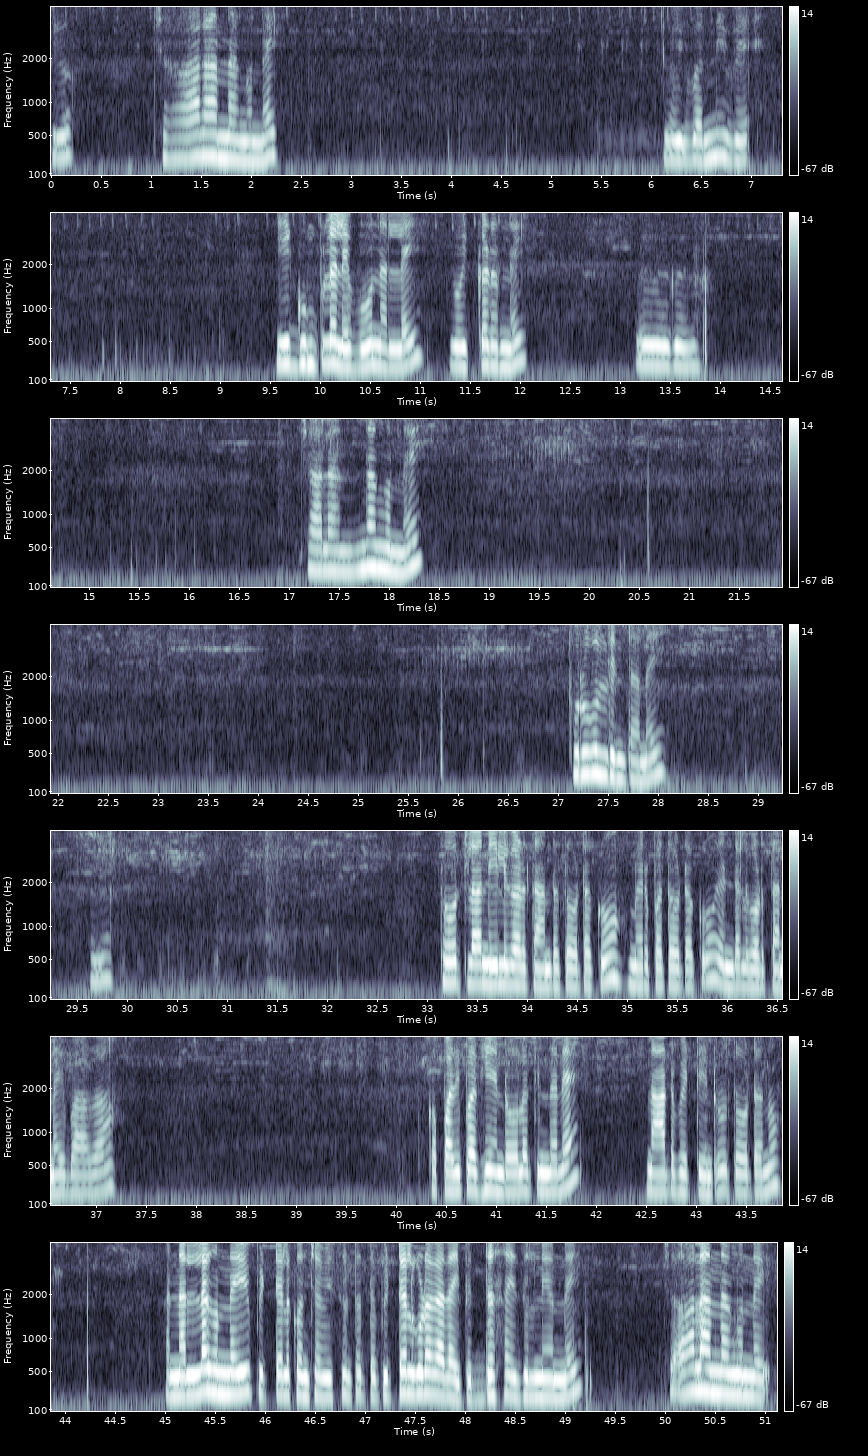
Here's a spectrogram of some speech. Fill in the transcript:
ఇగో చాలా అందంగా ఉన్నాయి. ఇగో ఇవన్నీ ఇవే. ఈ గుంపులో లేవు నల్లయి. ఇగో ఇక్కడ ఉన్నాయి. చాలా అందంగా ఉన్నాయి. పురుగులు తింటానాయి తోటలో నీళ్ళు కడతాండ్రు తోటకు మిరప తోటకు ఎండలు కొడుతున్నాయి బాగా. ఒక పది పదిహేను రోజుల కిందనే నాటబెట్టిండ్రు తోటను. నల్లగా ఉన్నాయి పిట్టలు కొంచెం ఇస్తుంటుంది పిట్టలు కూడా కదా పెద్ద సైజులనే ఉన్నాయి. చాలా అందంగా ఉన్నాయి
